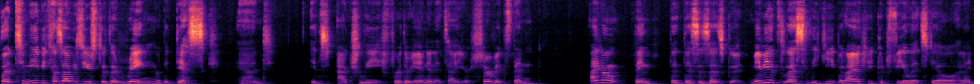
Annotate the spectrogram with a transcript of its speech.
But to me, because I was used to the ring or the disc, and it's actually further in and it's at your cervix, then I don't think that this is as good. Maybe it's less leaky, but I actually could feel it still, and I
